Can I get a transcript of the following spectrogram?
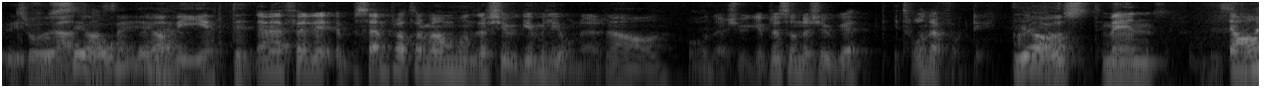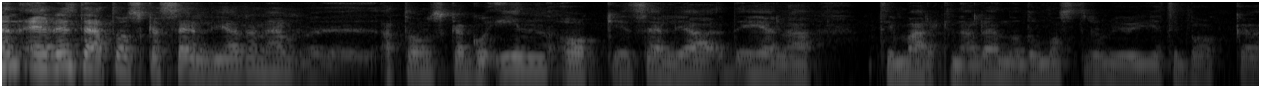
Vi Tror får jag se att han om säger. den Jag här. vet inte. Nej, men för det, sen pratar de om 120 miljoner. Ja, Och 120 plus 120 det är 240. Ja, just det. Men... Ja, Men är det inte att de ska sälja den här... eh, Att de ska gå in och sälja det hela till marknaden och då måste de ju ge tillbaka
